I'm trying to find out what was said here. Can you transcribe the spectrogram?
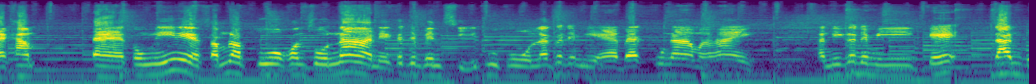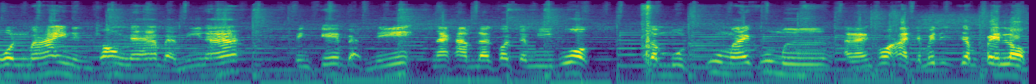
นะครับ แต่ตรงนี้เนี่ยสำหรับตัวคอนโซลหน้าเนี่ยก็จะเป็นสีทูโทนแล้วก็จะมีแอร์แบ็กคู่หน้ามาให้ อันนี้ก็จะมีเก๊ะด้านบนมาให้หนึ่งช่องนะฮะแบบนี้นะ เป็นเก๊ะแบบนี้นะครับ แล้วก็จะมีพวกสมุดคู่ไม้คู่มือ อันนั้นก็อาจจะไม่ได้จำเป็นหรอก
